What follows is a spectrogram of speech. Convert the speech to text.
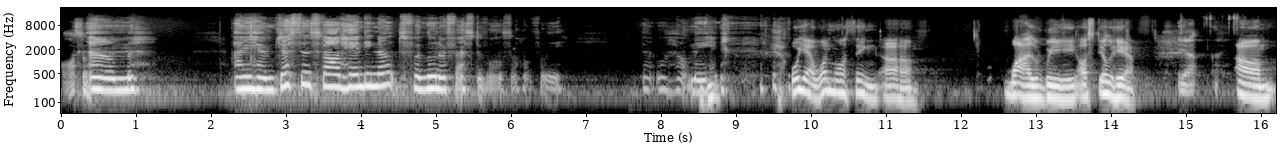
Awesome. Um, I have just installed HandyNotes for Lunar Festival, so hopefully that will help me. Oh yeah, one more thing. Uh, while we are still here, Yeah. um,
